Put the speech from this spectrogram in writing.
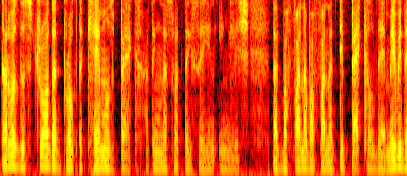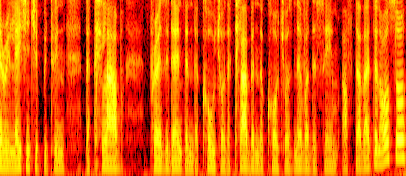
that was the straw that broke the camel's back. I think that's what they say in English. That Bafana Bafana debacle there. Maybe the relationship between the club president and the coach or the club and the coach was never the same after that. And also,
